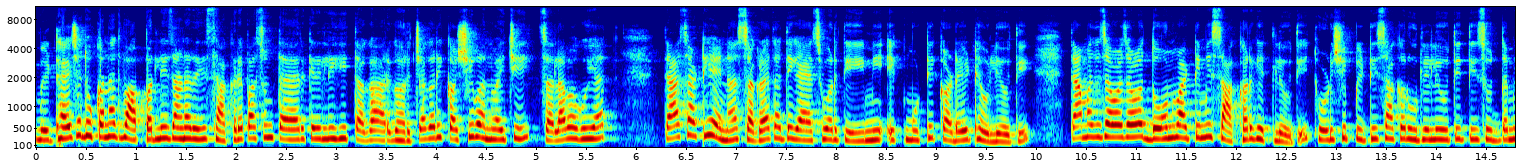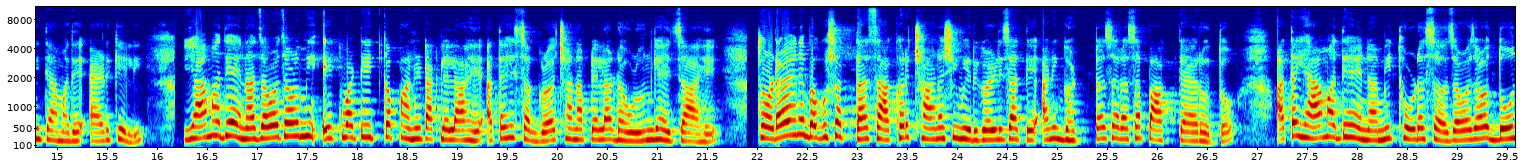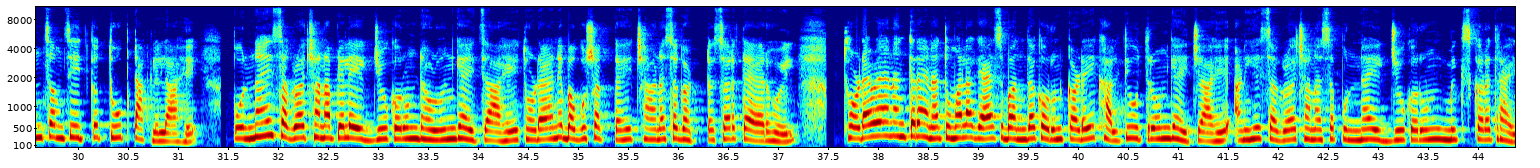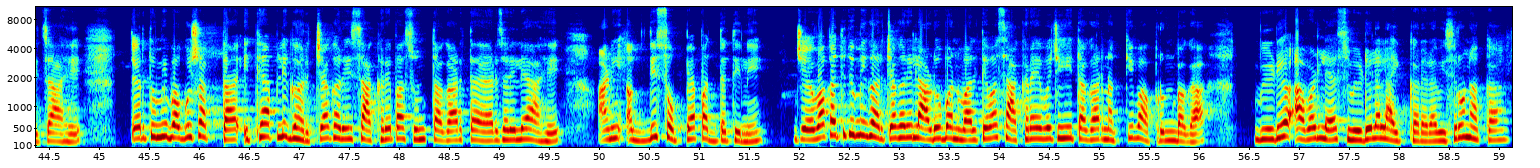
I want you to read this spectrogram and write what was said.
मिठाईच्या दुकानात वापरली जाणारी साखरेपासून तयार केलेली ही तगार घरच्या घरी कशी बनवायची चला बघूयात. त्यासाठी आहे ना सगळ्यात आधी गॅसवरती मी एक मोठी कढई ठेवली होती. त्यामध्ये जवळजवळ दोन वाटी मी साखर घेतली होती. थोडीशी पिठी साखर उरलेली होती ती सुद्धा मी त्यामध्ये ॲड केली. ह्यामध्ये आहे ना जवळजवळ मी एक वाटी इतकं पाणी टाकलेलं आहे. आता हे सगळं छान आपल्याला ढवळून घ्यायचं आहे. थोड्या वेळाने बघू शकता साखर छान अशी विरघळली जाते आणि घट्टसर असा पाक तयार होतो. आता ह्यामध्ये आहे ना मी थोडंसं जवळजवळ दोन चमचे इतकं तूप टाकलेलं आहे. पुन्हा हे सगळं छान आपल्याला एकजीव करून ढवळून घ्यायचं आहे. थोड्या वेळाने बघू शकता हे छान असं घट्ट घट्टसर तयार होईल. थोड्या वेळानंतर आहे ना तुम्हाला गॅस बंद करून कढई खालती उतरवून घ्यायची आहे आणि हे सगळं छान असं पुन्हा एकजीव करून मिक्स करत राहायचं आहे. तर तुम्ही बघू शकता इथे आपली घरच्या घरी साखरेपासून तगार तयार झालेले आहे आणि अगदी सोप्या पद्धतीने. जेव्हा कधी तुम्ही घरच्या घरी लाडू बनवाल तेव्हा साखरेऐवजी ही तगार नक्की वापरून बघा. व्हिडिओ आवडल्यास व्हिडिओला लाईक करायला विसरू नका.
